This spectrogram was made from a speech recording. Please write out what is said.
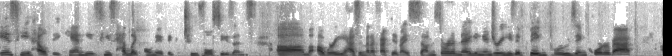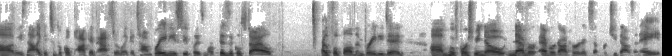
is he healthy? Can he's he's had like only I think two full seasons um, uh, where he hasn't been affected by some sort of nagging injury. He's a big bruising quarterback. Um, he's not like a typical pocket passer like a Tom Brady, so he plays a more physical style of football than Brady did, um, who of course we know never ever got hurt except for 2008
